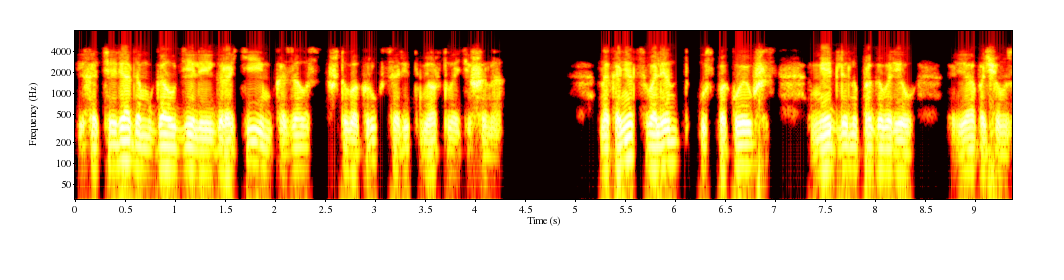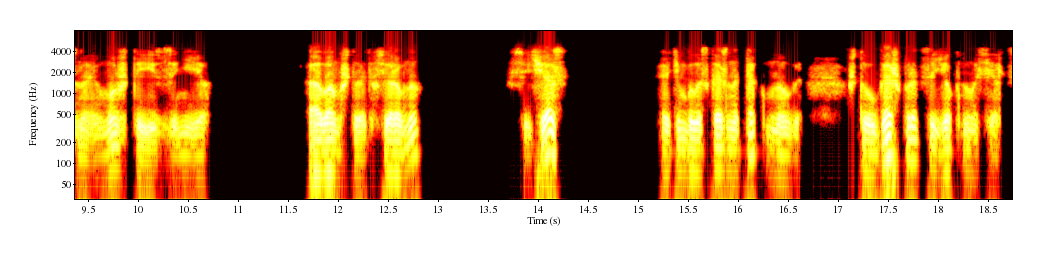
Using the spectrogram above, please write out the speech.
и хотя рядом галдели игроки, им казалось, что вокруг царит мертвая тишина. Наконец Валент, успокоившись, медленно проговорил, «Я почем знаю, может, и из-за нее». «А вам что, это все равно?» «Сейчас?» Этим было сказано так много, что у Гашпраца ёкнуло сердце.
